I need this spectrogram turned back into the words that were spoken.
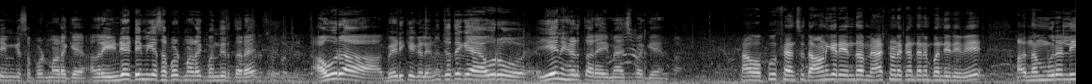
ಟೀಮ್ಗೆ ಸಪೋರ್ಟ್ ಮಾಡೋಕ್ಕೆ, ಅಂದರೆ ಇಂಡಿಯಾ ಟೀಮಿಗೆ ಸಪೋರ್ಟ್ ಮಾಡೋಕ್ಕೆ ಬಂದಿರ್ತಾರೆ. ಅವರ ಬೇಡಿಕೆಗಳೇನು? ಜೊತೆಗೆ ಅವರು ಏನು ಹೇಳ್ತಾರೆ ಈ ಮ್ಯಾಚ್ ಬಗ್ಗೆ ಅಂತ? ನಾವು ಅಪ್ಪು ಫ್ಯಾನ್ಸು ದಾವಣಗೆರೆಯಿಂದ ಮ್ಯಾಚ್ ನೋಡೋಕ್ಕಂತಲೇ ಬಂದಿದ್ದೀವಿ. ನಮ್ಮೂರಲ್ಲಿ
